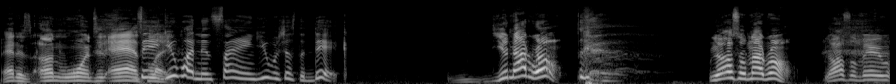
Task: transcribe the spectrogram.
that is unwarranted ass Dig, play. you wasn't insane. You was just a dick. You're not wrong. You're also not wrong. You're also very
